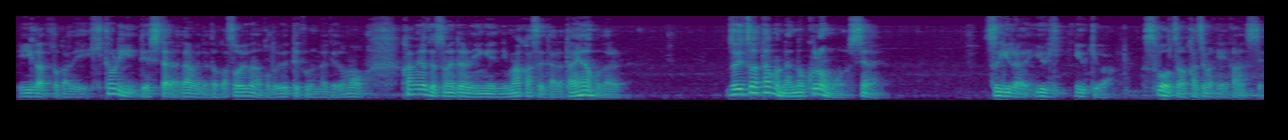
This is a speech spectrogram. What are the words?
言い方とかで、一人でしたらダメだとか、そういうふうなことを言ってくるんだけども、髪の毛染めてる人間に任せたら大変なことある。そいつは多分何の苦労もしてない。杉浦ゆきゆきは、スポーツの勝ち負けに関して。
